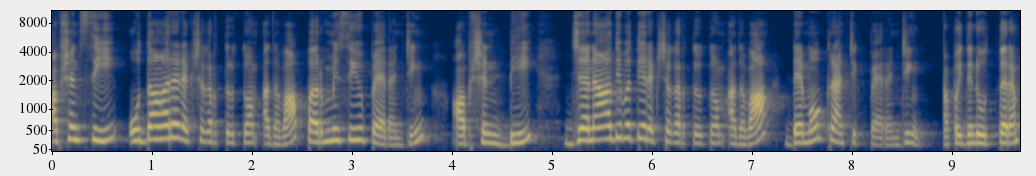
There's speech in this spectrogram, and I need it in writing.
ഓപ്ഷൻ സി ഉദാര രക്ഷകർത്തൃത്വം അഥവാ പെർമിസീവ് പേരന്റിംഗ് ഓപ്ഷൻ ഡി ജനാധിപത്യ രക്ഷകർത്തൃത്വം അഥവാ ഡെമോക്രാറ്റിക് പേരന്റിംഗ് അപ്പോൾ ഇതിന്റെ ഉത്തരം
